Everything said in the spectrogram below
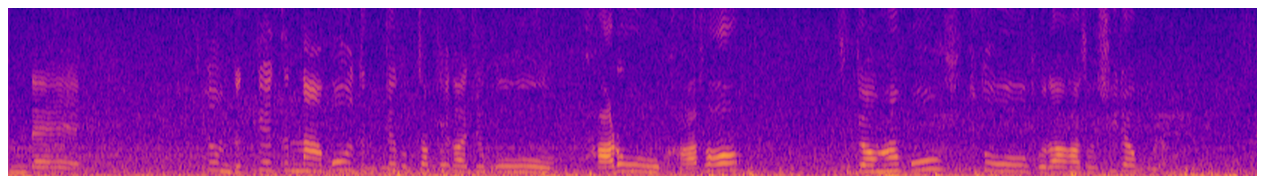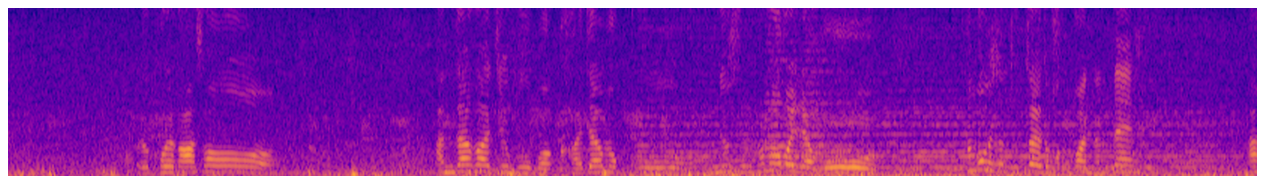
근데 좀 늦게 끝나고 늦게 도착해가지고 바로 가서 구경하고 숙소 돌아가서 쉬려고요. 거기 가서 앉아가지고 막 과자 먹고 음료수 사 먹으려고 한국에서 돗자리도 갖고 왔는데 아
